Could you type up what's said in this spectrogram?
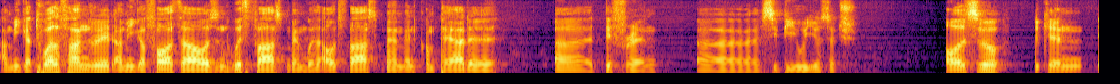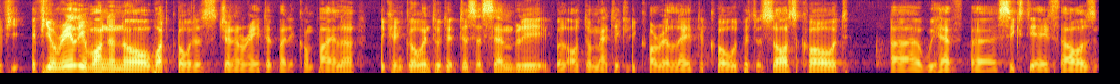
Amiga 1200, Amiga 4000 with FastMem, without FastMem, and compare the uh, different uh, CPU usage. Also, you can, if you, if you really want to know what code is generated by the compiler, you can go into the disassembly. It will automatically correlate the code with the source code. Uh, we have uh, 68,000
